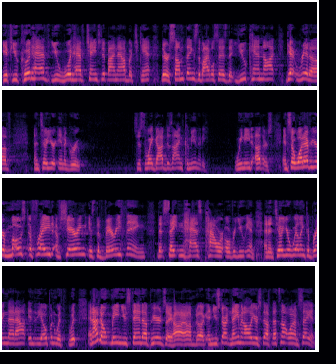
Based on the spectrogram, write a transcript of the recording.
If you could have, you would have changed it by now, but you can't. There are some things the Bible says that you cannot get rid of until you're in a group. It's just the way God designed community. We need others. And so whatever you're most afraid of sharing is the very thing that Satan has power over you in. And until you're willing to bring that out into the open with, with, and I don't mean you stand up here and say, hi, I'm Doug, and you start naming all your stuff. That's not what I'm saying.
